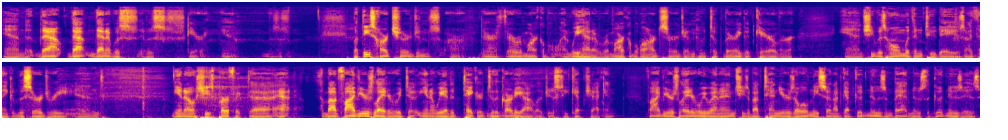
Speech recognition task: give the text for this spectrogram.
and that that then it was it was scary. Yeah, it was. But these heart surgeons are they're they're remarkable, and we had a remarkable heart surgeon who took very good care of her, and she was home within two days, I think, of the surgery, and you know she's perfect. Uh, about five years later, we took you know we had to take her to the mm-hmm. cardiologist. He kept checking. Five years later, we went in. She's about ten years old, and he said, "I've got good news and bad news. The good news is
